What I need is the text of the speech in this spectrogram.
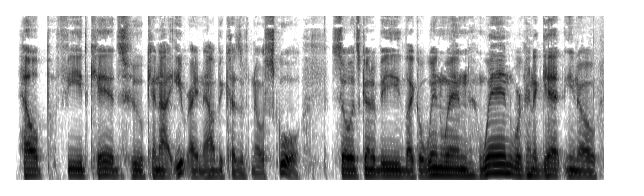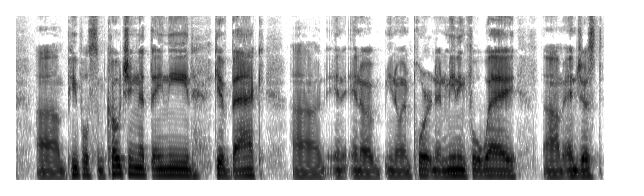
help feed kids who cannot eat right now because of no school. So it's going to be like a win-win win. We're going to get you know um, people some coaching that they need, give back uh, in in a you know important and meaningful way, um, and just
